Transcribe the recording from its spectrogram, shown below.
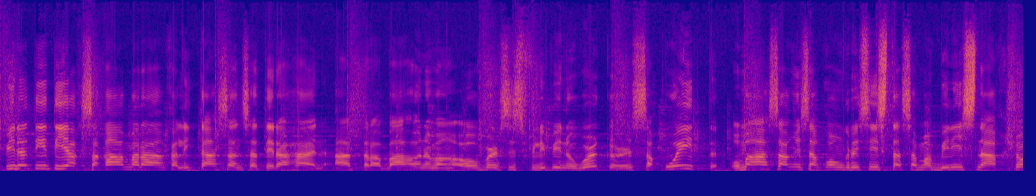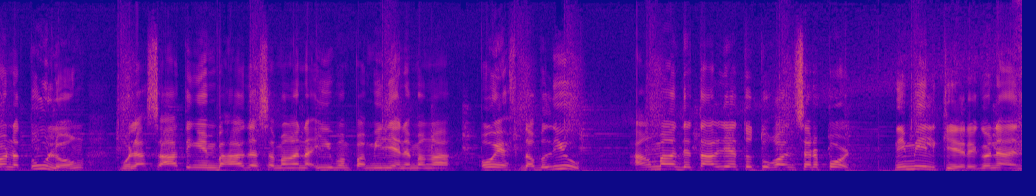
Pinatitiyak sa Kamara ang kaligtasan sa tirahan at trabaho ng mga overseas Filipino workers sa Kuwait. Umaasa ang isang kongresista sa mabilis na aksyon at tulong mula sa ating embahada sa mga naiwang pamilya ng mga OFW. Ang mga detalye tutukan sa report ni Milky Regonan.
